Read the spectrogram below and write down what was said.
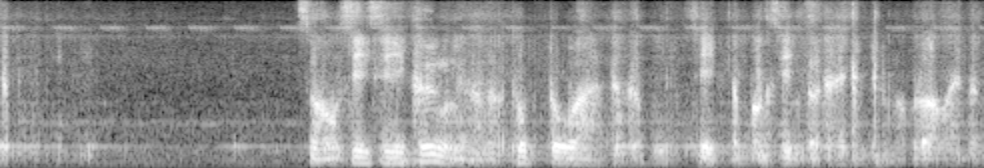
ครับสองซีซีครึ่งนะครับทุกตัวนะครับซีดกับวัคซีนตัวใดยุทธภพรวมไว้แบบ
